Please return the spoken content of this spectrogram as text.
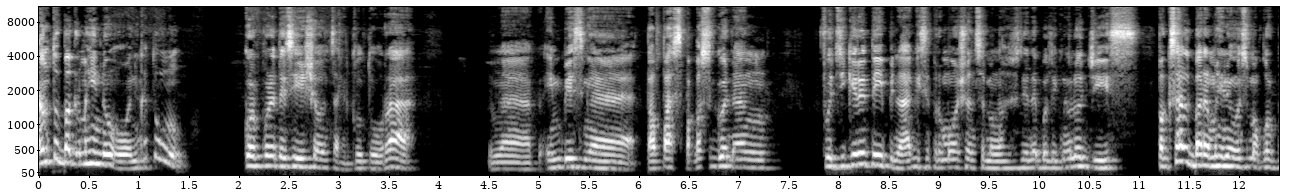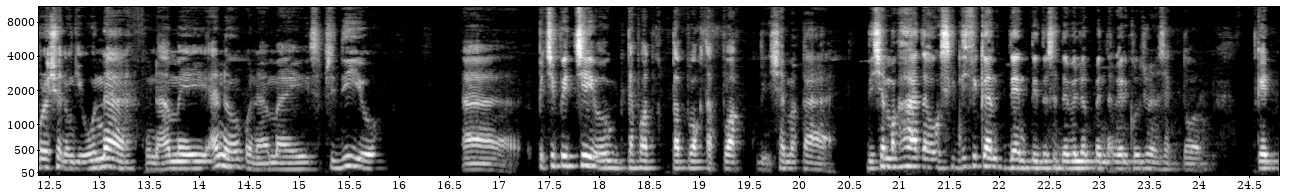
Ang tubag na mahinuon katong corporatization sa agrikultura. Nga imbis nga papas pakusgon ang food security pinagi sa promotion sa mga sustainable technologies, pagsalba ra mahinuon sa mga korporasyon ang giuna. Kung may ano kung may subsidiyo ah pichi-pichi o tapwak tapwak tapwak. Di siya maka di siya makahata og significant dent dito sa development ng agricultural sector. Kay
